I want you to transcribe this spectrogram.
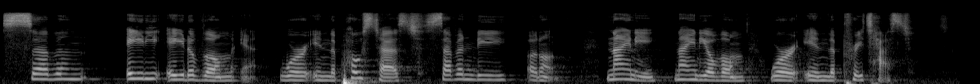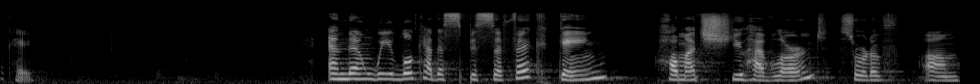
seven, 88 of them were in the post-test, 70, oh no, 90, 90 of them were in the pre-test, okay. And then we look at the specific gain how much you have learned, sort of. Um,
